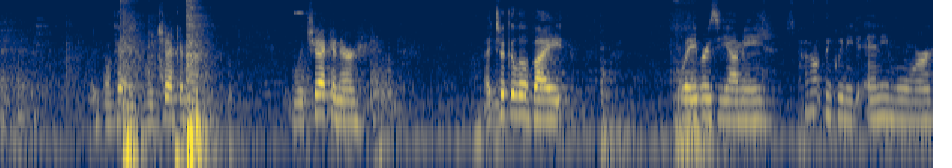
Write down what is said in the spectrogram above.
Okay, we're checking her. We're checking her. I took a little bite. Flavor's yummy. I don't think we need any more.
